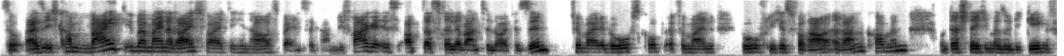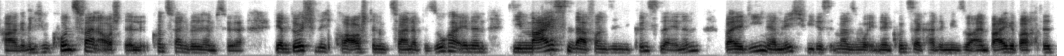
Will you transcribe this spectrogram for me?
so, also ich komme weit über meine Reichweite hinaus bei Instagram. Die Frage ist, ob das relevante Leute sind für meine Berufsgruppe, für mein berufliches Vorankommen. Und da stelle ich immer so die Gegenfrage. Wenn ich im Kunstverein ausstelle, Kunstverein Wilhelmshöhe, die haben durchschnittlich pro Ausstellung 200 BesucherInnen. Die meisten davon sind die KünstlerInnen, weil die nämlich, wie das immer so in der Kunstakademie so einem beigebracht wird,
